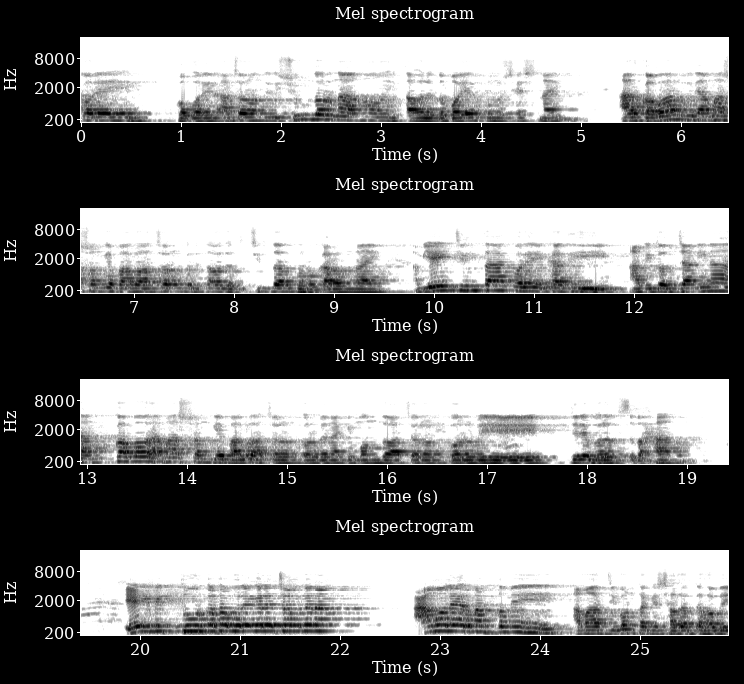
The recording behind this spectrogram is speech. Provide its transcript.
করে কবরের আচরণ যদি সুন্দর না হয়, তাহলে তো বয়ের কোনো শেষ নাই। আর কবর যদি আমার সঙ্গে ভালো আচরণ করে, তাহলে তো চিন্তার কোনো কারণ নাই। আমি এই চিন্তা করে কাঁদি, আমি তো জানি না কবর আমার সঙ্গে ভালো আচরণ করবে নাকি মন্দ আচরণ করবে। যেটা বলেন এই মৃত্যুর কথা বলে গেলে চলবে না। আমলের মাধ্যমে আমার জীবনটাকে সাজাতে হবে।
